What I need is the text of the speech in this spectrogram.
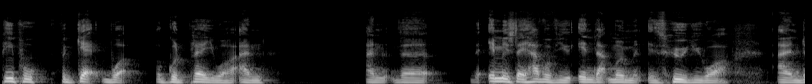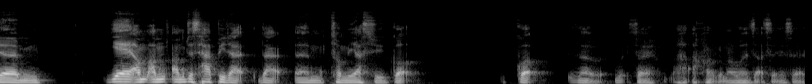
people forget what a good player you are, and and the the image they have of you in that moment is who you are. And um, yeah, I'm I'm I'm just happy that that um, Tomiyasu got got no sorry I can't get my words out. So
